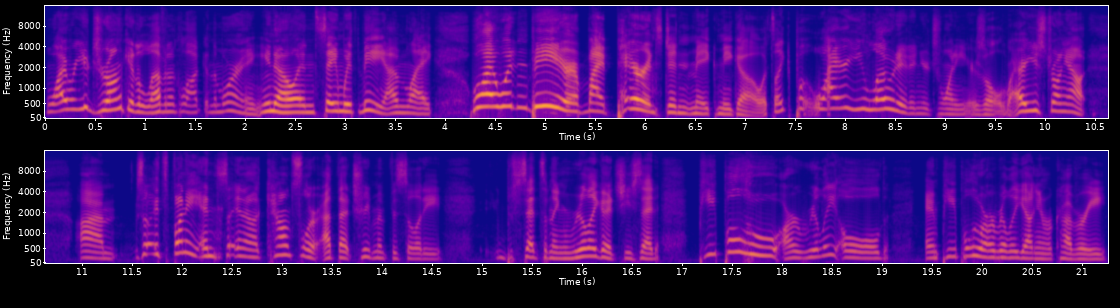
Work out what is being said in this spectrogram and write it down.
Why were you drunk at 11 o'clock in the morning? You know, and same with me. I'm like, well, I wouldn't be here if my parents didn't make me go. It's like, but why are you loaded and you're 20 years old? Why are you strung out? Um, so it's funny, and, and a counselor at that treatment facility said something really good. She said, people who are really old and people who are really young in recovery,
